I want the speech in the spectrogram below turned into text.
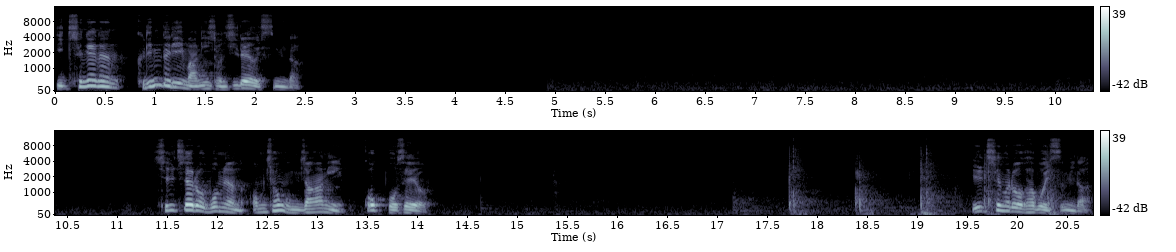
이층에는 그림들이 많이 전시되어 있습니다. 실제로 보면 엄청 웅장하니 꼭 보세요. 1층으로 가고 있습니다.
